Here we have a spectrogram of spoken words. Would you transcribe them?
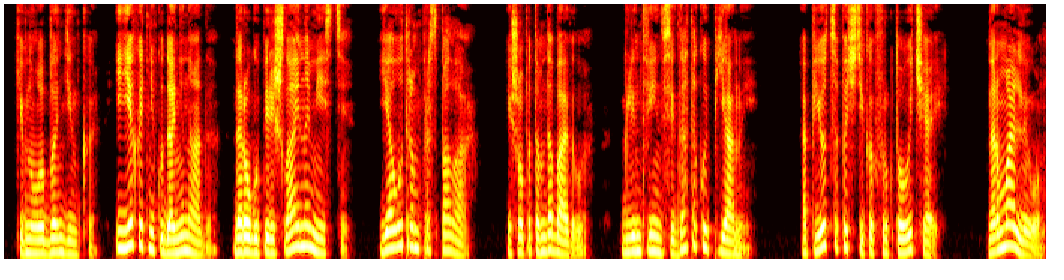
– кивнула блондинка. «И ехать никуда не надо. Дорогу перешла и на месте. Я утром проспала». И шепотом добавила. «Глинтвейн всегда такой пьяный. А пьется почти как фруктовый чай. Нормальный он,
